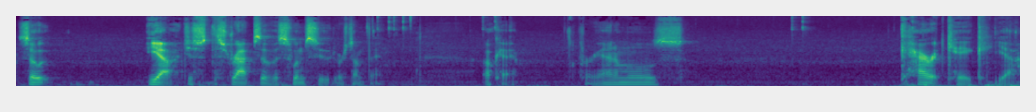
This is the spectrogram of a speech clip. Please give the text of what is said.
So, yeah, just the straps of a swimsuit or something. Okay. Furry animals carrot cake. Yeah,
